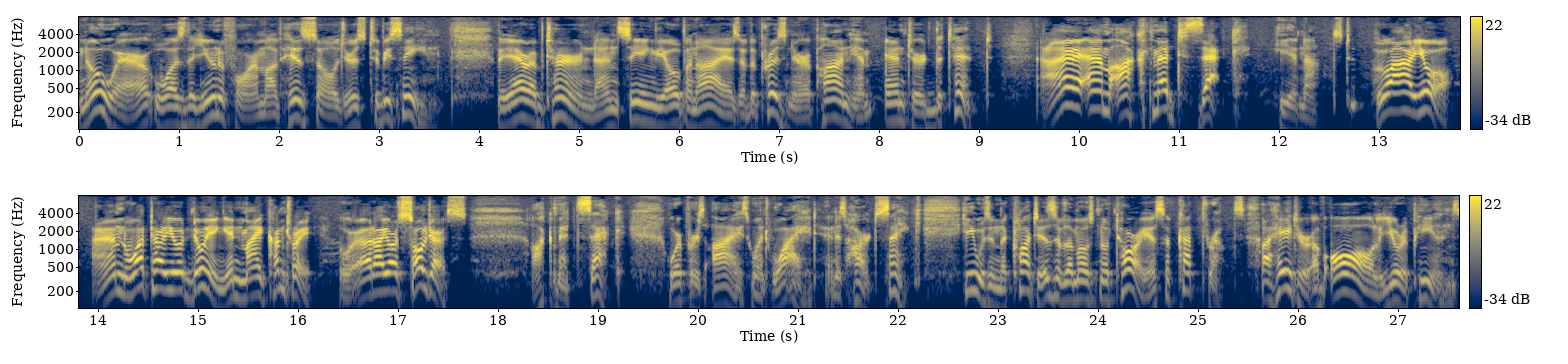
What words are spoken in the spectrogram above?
Nowhere was the uniform of his soldiers to be seen. The Arab turned, and seeing the open eyes of the prisoner upon him, entered the tent. I am Achmet Zek, he announced. Who are you, and what are you doing in my country? Where are your soldiers? Achmet Zek. Werper's eyes went wide and his heart sank. He was in the clutches of the most notorious of cutthroats, a hater of all Europeans,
